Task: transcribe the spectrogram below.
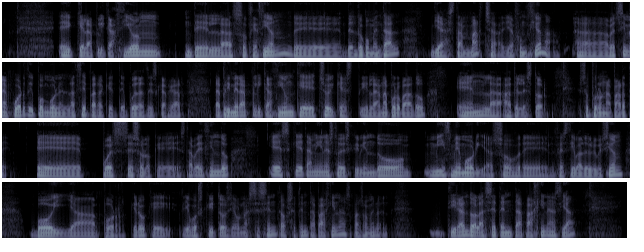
que la aplicación de la asociación del documental ya está en marcha, ya funciona. a ver si me acuerdo y pongo el enlace para que te puedas descargar la primera aplicación que he hecho y que la han aprobado en la Apple Store. Eso por una parte. Eh, pues eso, lo que estaba diciendo es que también estoy escribiendo mis memorias sobre el Festival de Eurovisión. Voy ya por, creo que llevo escritos ya unas 60 o 70 páginas, más o menos, tirando a las 70 páginas ya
